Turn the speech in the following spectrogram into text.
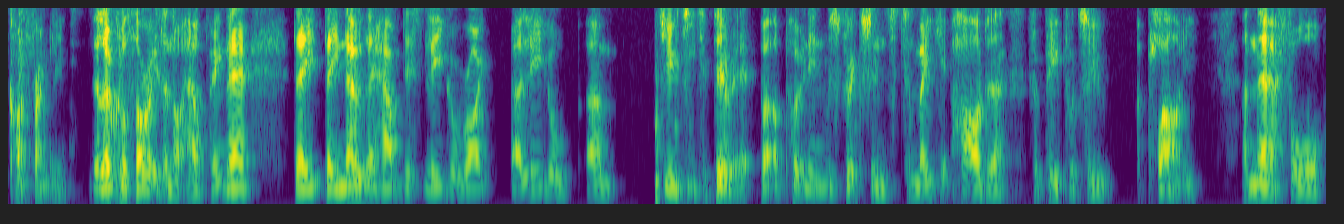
Quite frankly, the local authorities are not helping. They they they know they have this legal right, uh, legal um, duty to do it, but are putting in restrictions to make it harder for people to apply, and therefore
